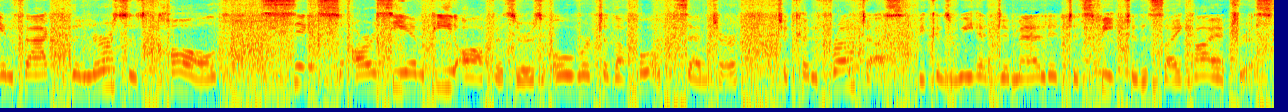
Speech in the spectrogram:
In fact, the nurses called six RCMP officers over to the Hope Center to confront us because we had demanded to speak to the psychiatrist.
